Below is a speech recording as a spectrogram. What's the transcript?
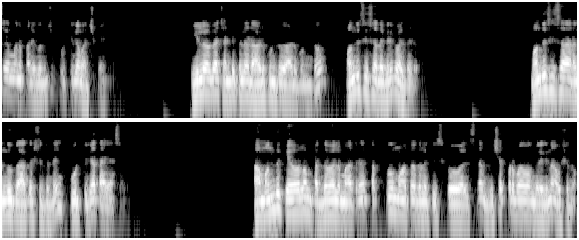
చేయమన్న పని గురించి పూర్తిగా మర్చిపోయింది. ఈలోగా చంటి పిల్లాడు ఆడుకుంటూ ఆడుకుంటూ మందు సీసా దగ్గరికి వెళ్తాడు. మందు సీసా రంగుకు ఆకర్షితుడై పూర్తిగా తాగేస్తాడు. ఆ మందు కేవలం పెద్దవాళ్ళు మాత్రమే తక్కువ మోతాదులో తీసుకోవాల్సిన విష ప్రభావం కలిగిన ఔషధం.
